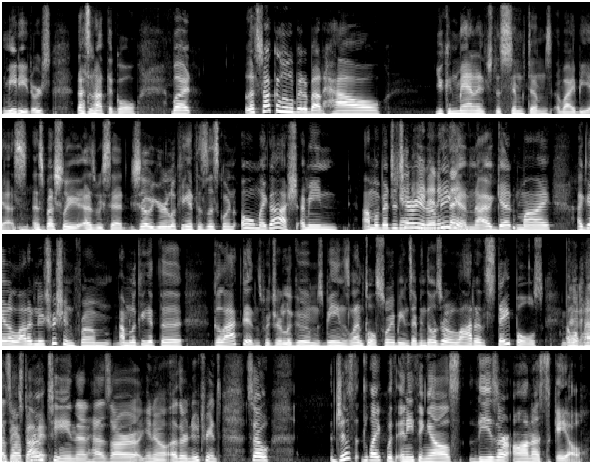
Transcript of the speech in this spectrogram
meat eaters. That's not the goal. But let's talk a little bit about how you can manage the symptoms of IBS, mm-hmm. especially as we said. So you're looking at this list going, "Oh my gosh, I mean, I'm a vegetarian or anything. vegan. I get my I get a lot of nutrition from I'm mm-hmm. looking at the galactans, which are legumes, beans, lentils, soybeans. I mean, those are a lot of staples of a that has our diet. protein, that has our you know other nutrients. So just like with anything else, these are on a scale.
